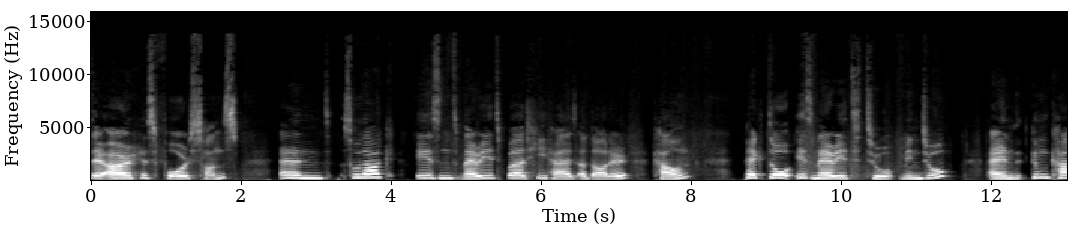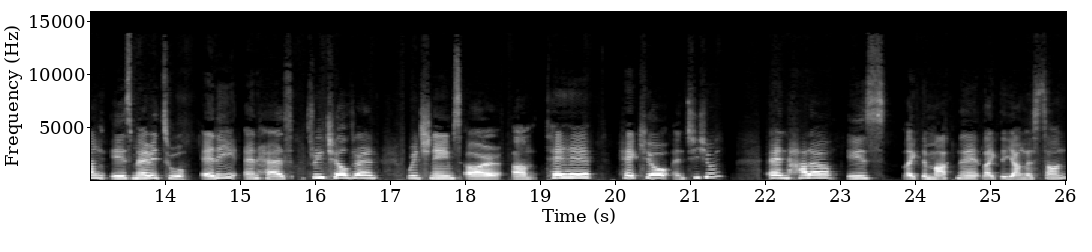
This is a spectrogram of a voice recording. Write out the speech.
there are his four sons, and Sulak isn't married, but he has a daughter, Kaon. Pekto is married to Minju, and Kim Gumkang is married to Eddie and has three children, which names are um, Tehe, Hekyo, and Chihyun. And Hara is like the maknae, like the youngest son,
